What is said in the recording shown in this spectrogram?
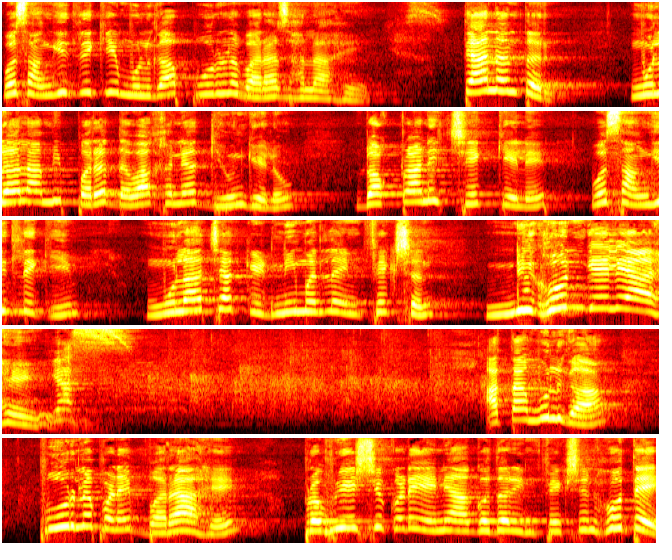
व सांगितले की मुलगा पूर्ण बरा झाला आहे. त्यानंतर मुलाला आम्ही परत दवाखान्यात घेऊन गेलो. डॉक्टरांनी चेक केले व सांगितले की मुलाच्या किडनीमधलं इन्फेक्शन निघून गेले आहे. यस आता मुलगा पूर्णपणे बरा आहे. प्रभू येशूकडे येण्या अगोदर इन्फेक्शन होते.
